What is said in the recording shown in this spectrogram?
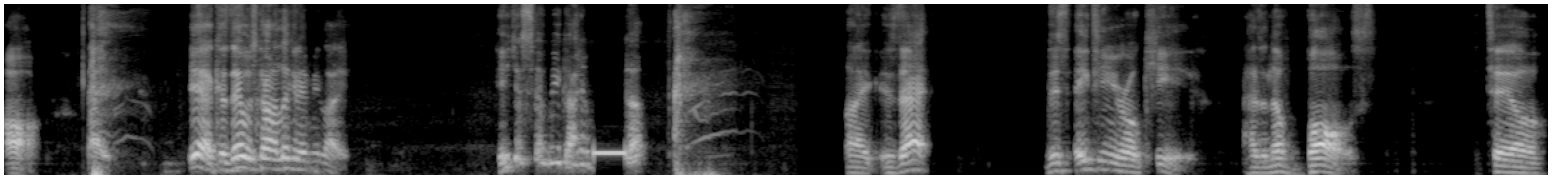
awe. Like, yeah, because they was kind of looking at me like, he just said we got him up. like, is that this 18 year old kid has enough balls to tell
